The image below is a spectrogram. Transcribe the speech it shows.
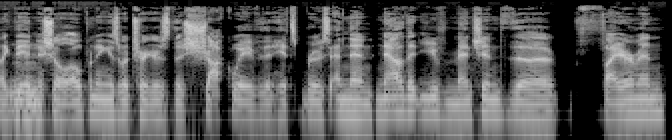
Like the mm-hmm. initial opening is what triggers the shockwave that hits Bruce. And then now that you've mentioned the firemen,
